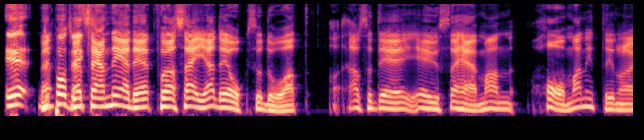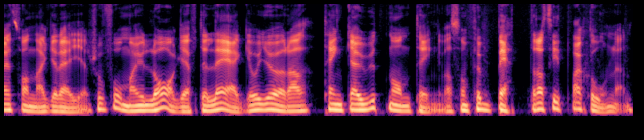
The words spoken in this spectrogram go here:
Eh, Men, men sen är det, får jag säga det också då, att alltså det är ju så här, man, har man inte några sådana grejer så får man ju lag efter läge och göra, tänka ut någonting va, som förbättrar situationen.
